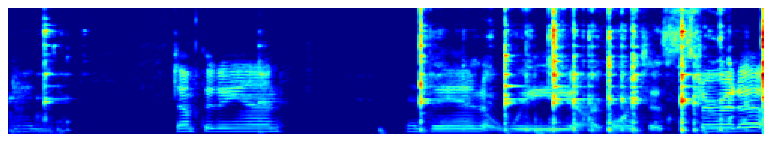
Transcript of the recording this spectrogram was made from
And dump it in. And then we are going to stir it up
